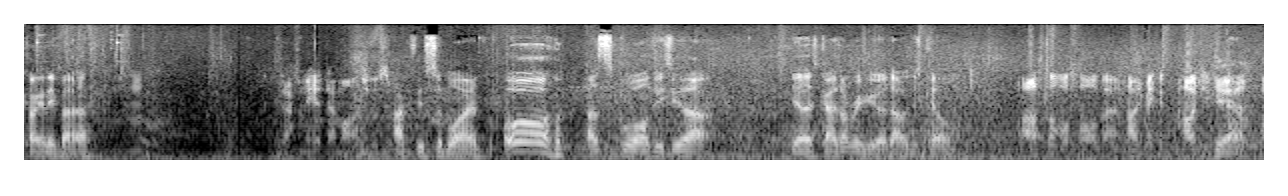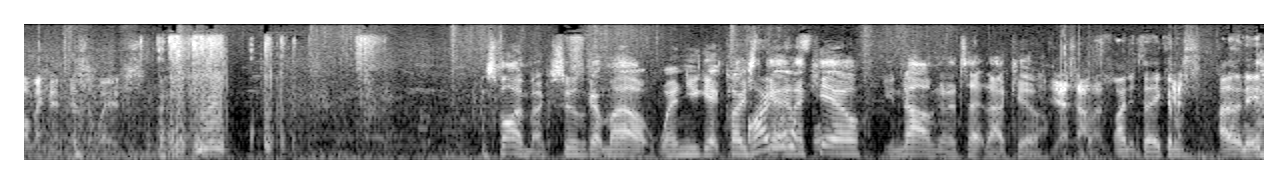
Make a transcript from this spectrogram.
Can't get any better. Mm-hmm. Definitely hit them archers. Actually sublime. Oh, that's cool. Do you see that? Yeah, this guy's not really good. I'll just kill him. I was level 4 man. How'd you make it? How'd you Yeah. kill while making him miss the waves? It's fine, man. As soon as I get my out, when you get close Why to getting a a- kill, you know I'm gonna take that kill. yes, Alan. Why did you take him? Yes. I don't need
